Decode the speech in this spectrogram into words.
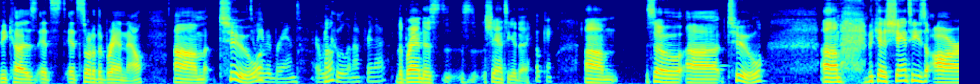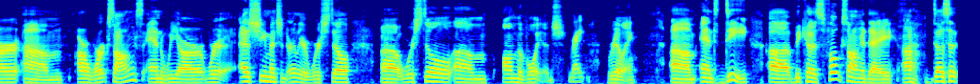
because it's it's sort of the brand now. Um, two, Do we have a brand? Are we Huh? cool enough for that? the brand is shanty a day. Okay. Um, so uh, two, um, because shanties are um, are work songs, and we are we're as she mentioned earlier, we're still uh, we're still um, on the voyage, Right. really. Um, and D, uh, because folk song a day uh, doesn't.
